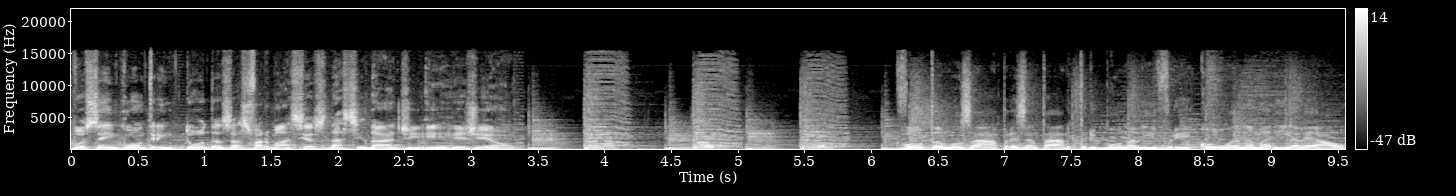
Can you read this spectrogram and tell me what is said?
Você encontra em todas as farmácias da cidade e região. Voltamos a apresentar Tribuna Livre com Ana Maria Leal.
